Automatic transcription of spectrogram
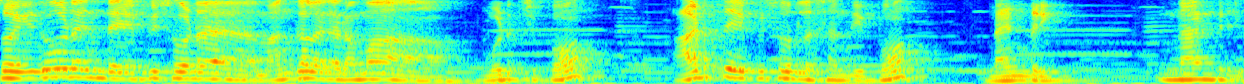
ஸோ இதோட இந்த எபிசோட மங்களகரமா முடிச்சுப்போம். அடுத்த எபிசோட்ல சந்திப்போம். நன்றி. நன்றி.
